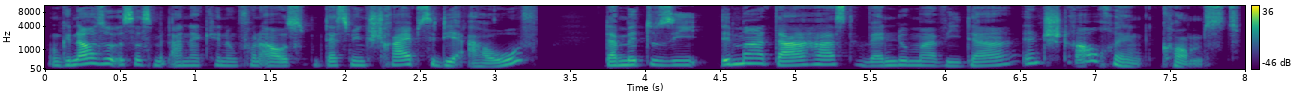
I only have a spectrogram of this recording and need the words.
Und genauso ist es mit Anerkennung von außen. Deswegen schreib sie dir auf, damit du sie immer da hast, wenn du mal wieder ins Straucheln kommst.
